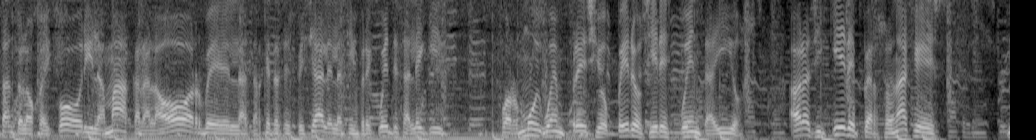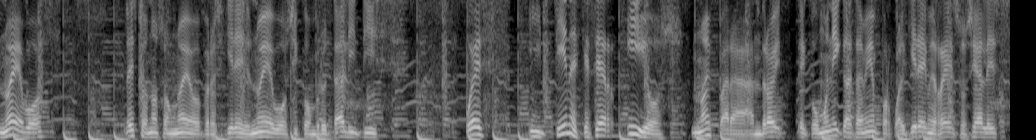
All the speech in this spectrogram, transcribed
Tanto la hoja de Cori, la máscara, la orbe, las tarjetas especiales, las infrecuentes X por muy buen precio, pero si eres cuenta iOS. Ahora si quieres personajes nuevos, estos no son nuevos, pero si quieres nuevos y con brutalities, pues y tienes que ser iOS, no es para Android. Te comunicas también por cualquiera de mis redes sociales.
